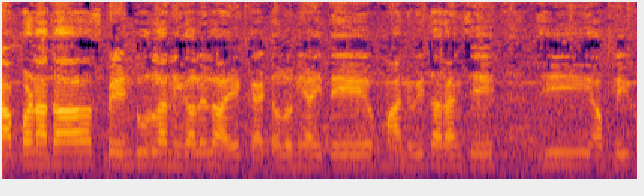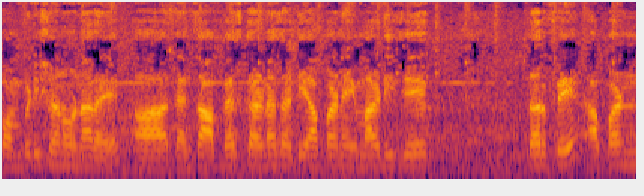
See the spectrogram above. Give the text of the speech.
आपण आता स्पेन टूरला निघालेलो आहे. कॅटलोनिया इथे मानवी थरांची जी आपली कॉम्पिटिशन होणार आहे त्यांचा अभ्यास करण्यासाठी आपण एम आर डी जे तर्फे आपण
